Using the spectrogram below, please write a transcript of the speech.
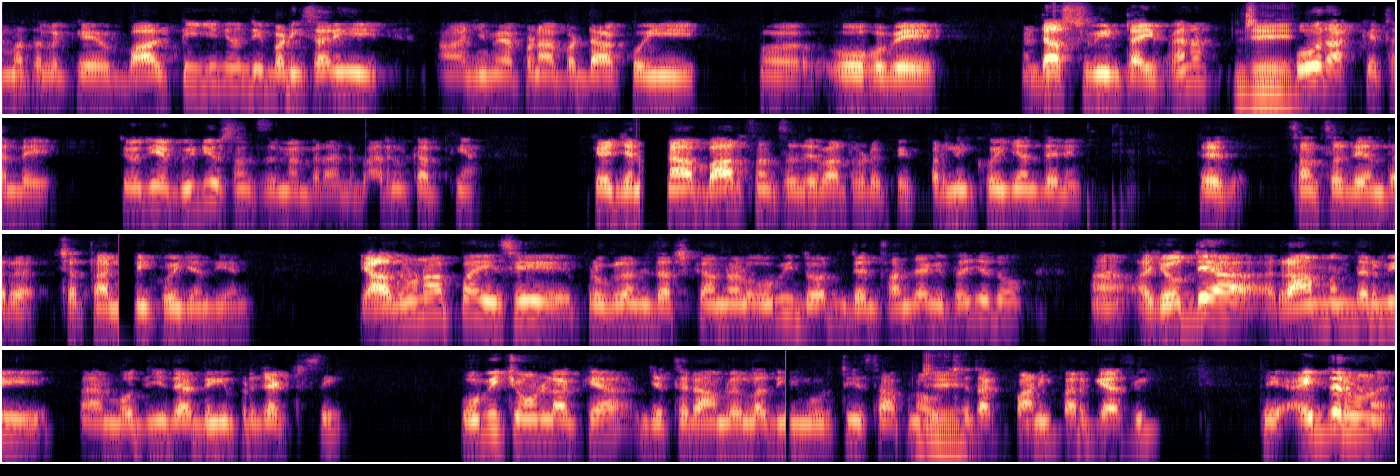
ਮਤਲਬ ਕਿ ਬਾਲਟੀ ਜਿਹੀ ਨਹੀਂ ਹੁੰਦੀ ਬੜੀ ਸਾਰੀ ਜਿਵੇਂ ਆਪਣਾ ਵੱਡਾ ਕੋਈ ਉਹ ਹੋਵੇ ਡਸਟਬਿਨ ਟਾਈਪ ਹੈ ਨਾ? ਉਹ ਰੱਖ ਕੇ ਥੱਲੇ ਤੇ ਉਹਦੀਆਂ ਵੀਡੀਓ ਸੰਸਦ ਮੈਂਬਰਾਂ ਨੇ ਵਾਇਰਲ ਕਰਤੀਆਂ। ਕਿ ਜਨਾਬ ਬਾਹਰ ਸੰਸਦ ਦੇ ਬਾਹਰ ਥੋੜੇ ਪੇਪਰ ਲੀਕ ਹੋਈ ਜਾਂਦੇ ਨੇ ਤੇ ਸੰਸਦ ਦੇ ਅੰਦਰ ਛੱਤਾਂ ਲੀਕ ਹੋਈ ਜਾਂਦੀਆਂ ਨੇ। ਯਾਦ ਹੋਣਾ ਆਪਾਂ ਇਸੇ ਪ੍ਰੋਗਰਾਮ ਦੇ ਦਰਸ਼ਕਾਂ ਨਾਲ ਉਹ ਵੀ ਦੋ ਦਿਨ ਸਾਂਝਾ ਕੀਤਾ ਜਦੋਂ ਅਯੋਧਿਆ ਰਾਮ ਮੰਦਿਰ ਵੀ ਮੋਦੀ ਦਾ ਡ੍ਰੀਮ ਪ੍ਰੋਜੈਕਟ ਸੀ। ਉਹ ਵੀ ਚੋਣ ਲੱਗ ਗਿਆ ਜਿੱਥੇ ਰਾਮ ਲੱਲਾ ਦੀ ਮੂਰਤੀ ਸਥਾਪਨਾ। ਉੱਥੇ ਤੱਕ ਪਾਣੀ ਭਰ ਗਿਆ ਸੀ। ਤੇ ਇੱਧਰ ਹੁਣ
